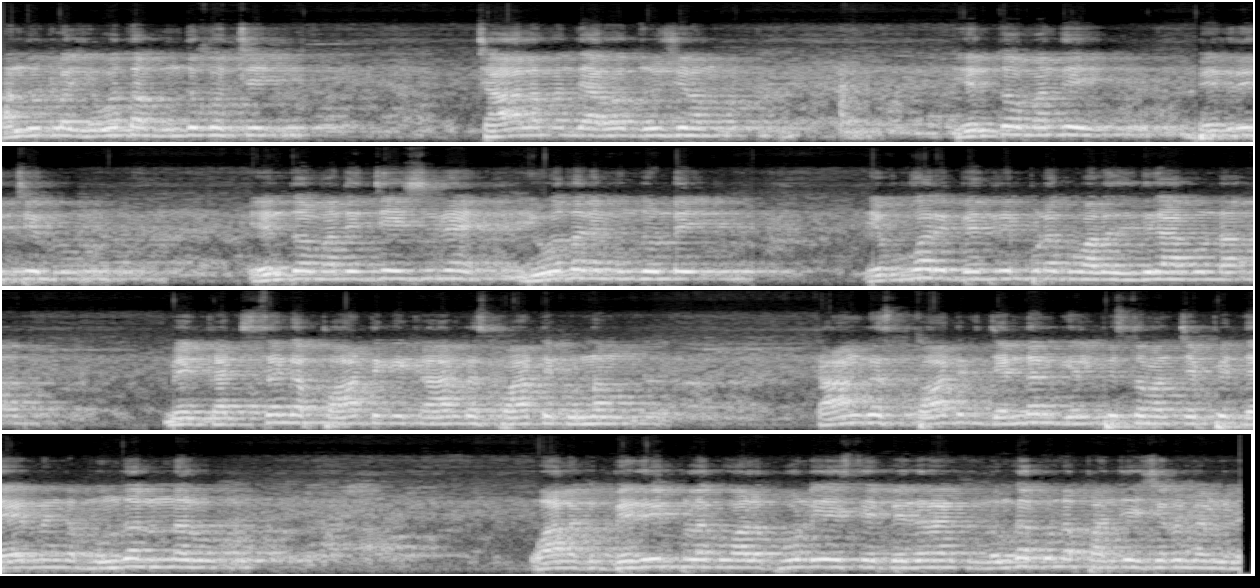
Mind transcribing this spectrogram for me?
అందుట్లో యువత ముందుకొచ్చి చాలామంది ఆ రోజు చూసినాం. ఎంతోమంది బెదిరించారు ఎంతోమంది చేసిందే యువతని ముందుండి. ఎవ్వరి బెదిరింపులకు వాళ్ళ ఇది కాకుండా మేము ఖచ్చితంగా పార్టీకి కాంగ్రెస్ పార్టీకి ఉన్నాం. కాంగ్రెస్ పార్టీకి జెండాను గెలిపిస్తామని చెప్పి ధైర్యంగా ముందరున్నారు. వాళ్ళకు బెదిరింపులకు వాళ్ళు పోటీ చేస్తే బెదిరానికి లొంగకుండా పనిచేసారు మేము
